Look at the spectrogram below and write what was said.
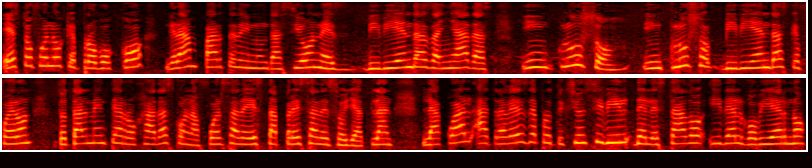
Esto fue lo que provocó gran parte de inundaciones, viviendas dañadas, incluso, incluso viviendas que fueron totalmente arrojadas con la fuerza de esta presa de Soyatlán, la cual a través de Protección Civil del Estado y del gobierno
